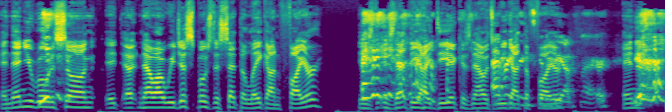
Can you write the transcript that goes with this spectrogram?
and then you wrote a song. It, uh, now, are we just supposed to set the lake on fire? Is, is that the idea? Because now it's we got the fire. fire. And yeah,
